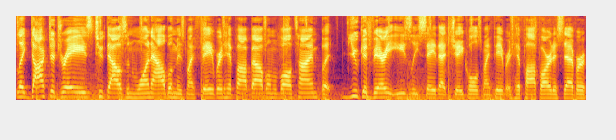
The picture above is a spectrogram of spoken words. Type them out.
like Dr. Dre's 2001 album is my favorite hip hop album of all time, but you could very easily say that J. Cole's my favorite hip hop artist ever.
